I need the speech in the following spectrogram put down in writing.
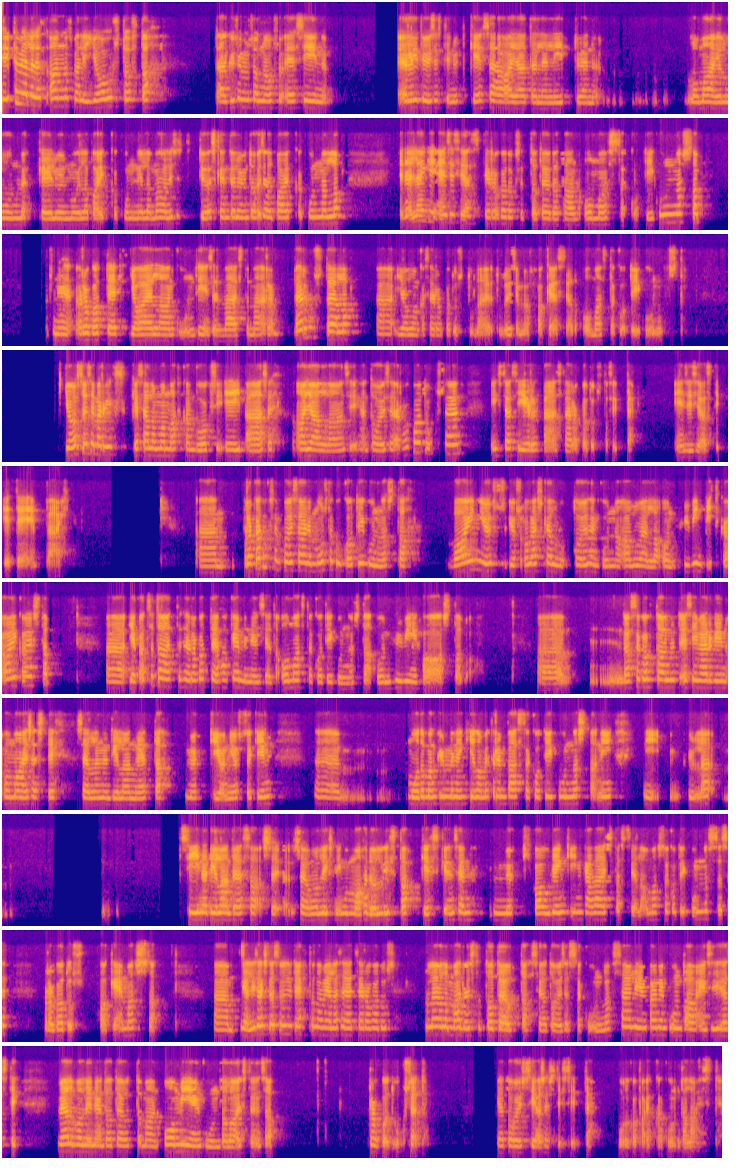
Sitten vielä tästä annosvälin joustosta. Tämä kysymys on noussut esiin erityisesti nyt kesää ajatellen liittyen lomailuun, mökkeilyyn muilla paikkakunnilla, mahdollisesti työskentelyyn toisella paikkakunnalla. Edelleenkin ensisijaisesti rokotukset toteutetaan omassa kotikunnassa. Ne rokotteet jaellaan kuntiin sen väestömäärän perusteella, jolloin se rokotus tulee, tulisi myös hakea sieltä omasta kotikunnasta. Jos esimerkiksi kesäloman matkan vuoksi ei pääse ajallaan siihen toiseen rokotukseen, niin sitä siirretään sitä rokotusta sitten ensisijaisesti eteenpäin. Rokotuksen voi saada muusta kuin kotikunnasta vain, jos, jos oleskelu toisen kunnan alueella on hyvin pitkäaikaista. Ja katsotaan, että se rokotteen hakeminen sieltä omasta kotikunnasta on hyvin haastavaa. Tässä kohtaa on nyt esimerkinomaisesti sellainen tilanne, että mökki on jossakin muutaman kymmenen kilometrin päässä kotikunnasta, niin, niin kyllä siinä tilanteessa se, se olisi niin kuin mahdollista kesken sen mökkikaudenkin käväistä siellä omassa kotikunnassa se rokotus hakemassa. Ja lisäksi tässä on tehtona vielä se, että se rokotus tulee olla mahdollista toteuttaa siellä toisessa kunnassa, eli jokainen kunta on ensisijaisesti velvollinen toteuttamaan omien kuntalaistensa rokotukset ja toissijaisesti sitten ulkopaikkakuntalaisten.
